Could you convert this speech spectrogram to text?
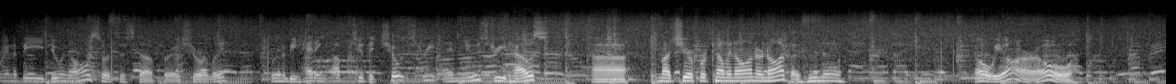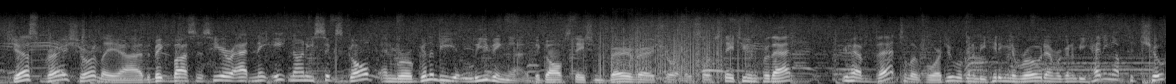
we're going to be doing all sorts of stuff very shortly. We're going to be heading up to the Choate Street and New Street house. Uh, I'm not sure if we're coming on or not, but who knows? Oh, we are. Oh, just very shortly. Uh, the big bus is here at 896 Golf, and we're going to be leaving uh, the golf station very, very shortly. So stay tuned for that. You have that to look forward to. We're going to be hitting the road, and we're going to be heading up to Choate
